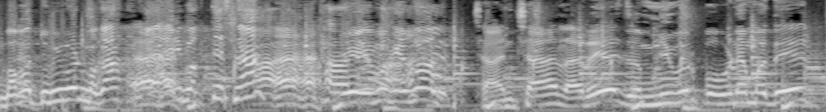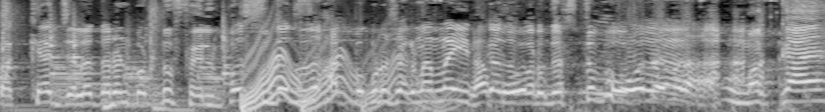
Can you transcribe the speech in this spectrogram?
बाबा तुम्ही पण बघा. आई बघतेस ना? हे. बघ हे बघ. छान छान. अरे जमिनीवर पोहण्यामध्ये प्रख्यात जलतरणपटू फेल्पस सुद्धा तुझा हात पकडू शकणार नाही. इतका जबरदस्त पोहतो मग काय?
